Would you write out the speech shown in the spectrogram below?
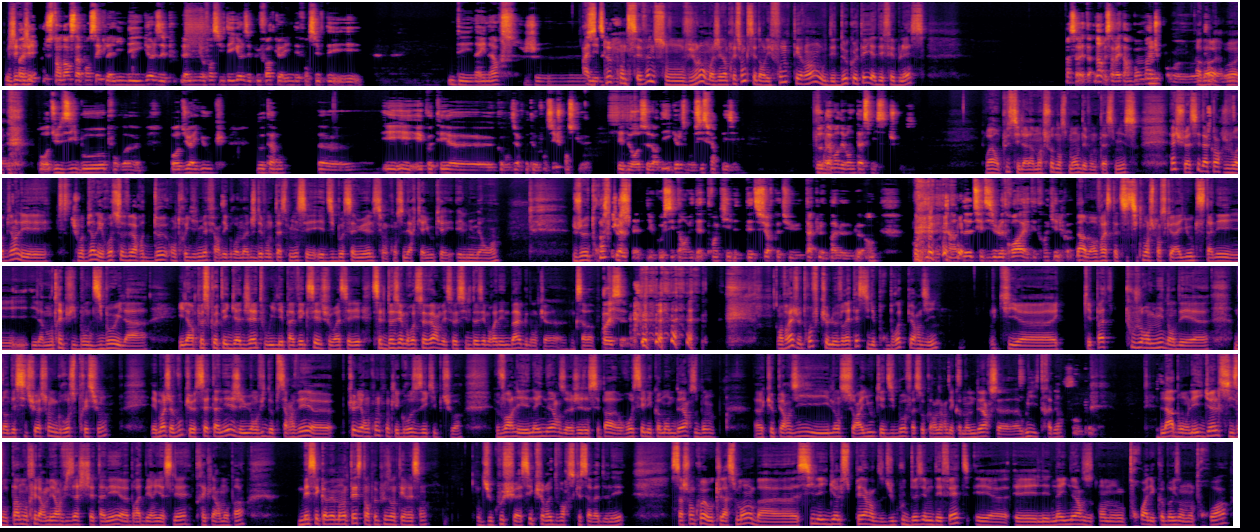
j'ai plus tendance à penser que la ligne des Eagles est plus, la ligne offensive des Eagles est plus forte que la ligne défensive des des Niners. Je ah, les deux front seven sont violents. Moi, j'ai l'impression que c'est dans les fonds de terrain où des deux côtés il y a des faiblesses. Ah, ça va être... Non, mais ça va être un bon match pour, euh, ah bah pour, ouais, pour du Zibo, pour, euh, pour du Ayuk, notamment. Euh, et, et, côté, euh, comment dire, côté offensif, je pense que les deux receveurs des Eagles vont aussi se faire plaisir. Notamment ouais. Devonta Smith, je pense. Ouais, en plus, il a la main chaude en ce moment, Devonta Smith. Eh, je suis assez d'accord. Je vois bien les, je vois bien les receveurs 2, entre guillemets, faire des gros matchs. Devonta Smith et, et Dibo Samuel, si on considère qu'Ayuk est, est le numéro 1. Je trouve que. Du coup, si t'as envie d'être tranquille, d'être sûr que tu tacles pas le, le 1. Un 2, tu dis le 3 et t'es tranquille, quoi. Non, mais en vrai, statistiquement, je pense que Ayuk, cette année, il, il, a montré. Puis bon, Dibo, il a, il a un peu ce côté gadget où il est pas vexé, tu vois. C'est, c'est le deuxième receveur, mais c'est aussi le deuxième running back, donc, euh, donc ça va. Oui, c'est En vrai, je trouve que le vrai test, il est pour Brock Purdy, qui, euh, qui est pas toujours mis dans des, euh, dans des situations de grosse pression. Et moi, j'avoue que cette année, j'ai eu envie d'observer euh, que les rencontres contre les grosses équipes, tu vois. Voir les Niners, je sais pas, rosser les Commanders, bon, euh, que Purdy lance sur Ayuk et Dibo face au corner des Commanders, euh, oui, très bien. Là, bon, les Eagles, ils ont pas montré leur meilleur visage cette année, euh, Bradbury Esley, très clairement pas. Mais c'est quand même un test un peu plus intéressant. Du coup, je suis assez curieux de voir ce que ça va donner. Sachant quoi, au classement, bah, si les Eagles perdent, du coup, deuxième défaite, et, euh, et les Niners en ont trois, les Cowboys en ont trois,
